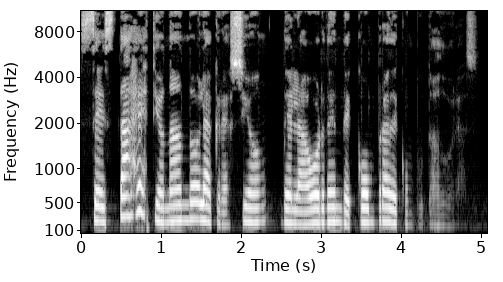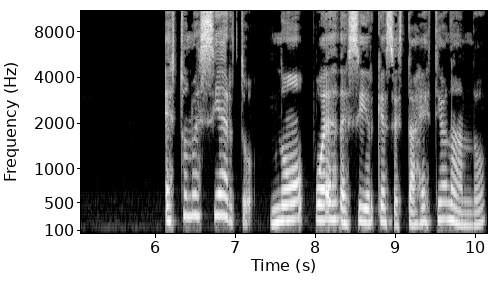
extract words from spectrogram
se está gestionando la creación de la orden de compra de computadoras. Esto no es cierto. No puedes decir que se está gestionando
